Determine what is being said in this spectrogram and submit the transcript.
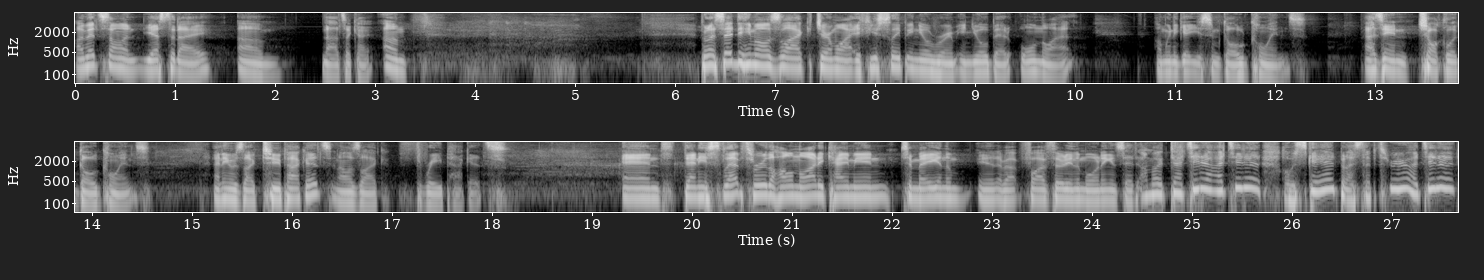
I met someone yesterday. Um, no, it's okay. Um, but I said to him, I was like, Jeremiah, if you sleep in your room, in your bed all night, I'm going to get you some gold coins, as in chocolate gold coins. And he was like, two packets. And I was like, three packets. And then he slept through the whole night. He came in to me in, the, in about 5.30 in the morning and said, I'm like, I did it, I did it. I was scared, but I slept through, I did it.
